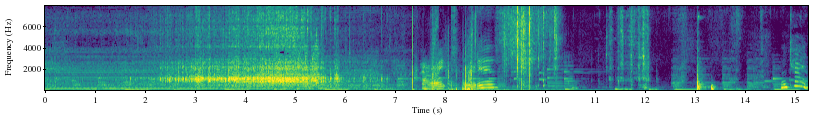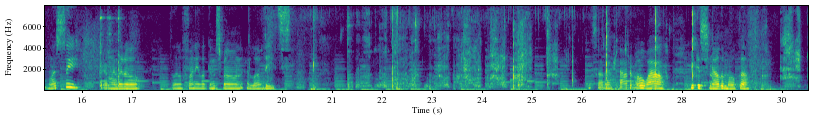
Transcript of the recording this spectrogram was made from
Alright, there it is. Okay, let's see. Grab my little a little funny looking spoon. I love these. All that powder. Oh wow. You can smell the mocha.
